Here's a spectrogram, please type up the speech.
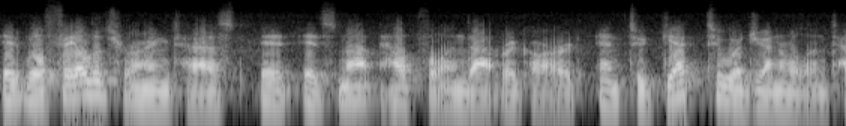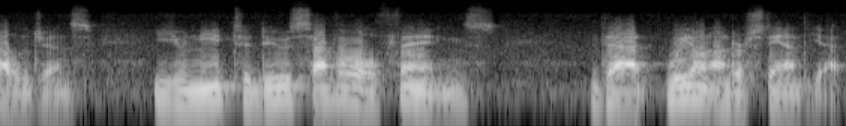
it will fail the Turing test. It, it's not helpful in that regard. And to get to a general intelligence, you need to do several things that we don't understand yet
